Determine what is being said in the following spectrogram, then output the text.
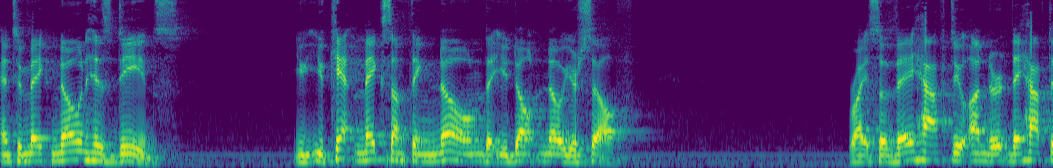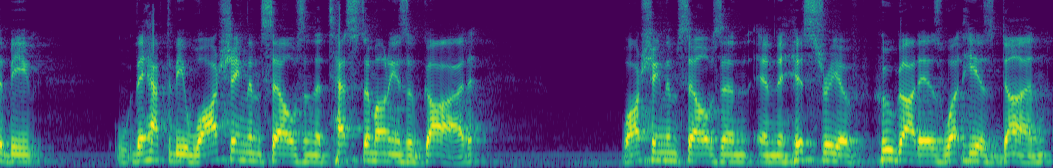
and to make known his deeds. You, you can't make something known that you don't know yourself. Right? So they have to under they have to be they have to be washing themselves in the testimonies of God, washing themselves in, in the history of who God is, what He has done,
